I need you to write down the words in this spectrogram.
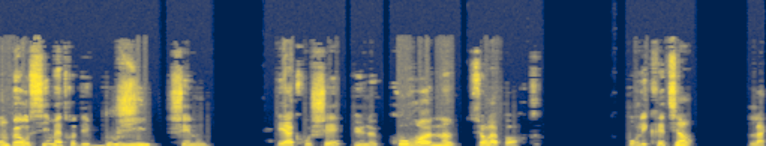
On peut aussi mettre des bougies chez nous et accrocher une couronne sur la porte. Pour les chrétiens, la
